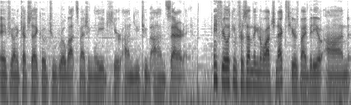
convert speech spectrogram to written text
And if you want to catch that, go to Robot Smashing League here on YouTube on Saturday. If you're looking for something to watch next, here's my video on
